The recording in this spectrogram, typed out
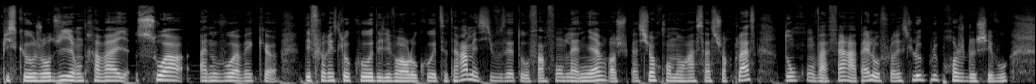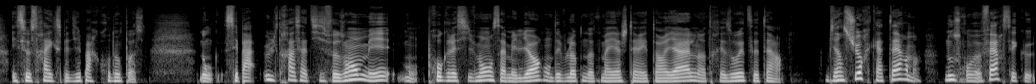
puisque aujourd'hui on travaille soit à nouveau avec euh, des fleuristes locaux, des livreurs locaux, etc. Mais si vous êtes au fin fond de la Nièvre, je suis pas sûre qu'on aura ça sur place. Donc on va faire appel au fleuriste le plus proche de chez vous et ce sera expédié par Chronopost. Donc c'est pas ultra satisfaisant, mais bon, progressivement on s'améliore, on développe notre maillage territorial, notre réseau, etc. Bien sûr qu'à terme, nous, ce qu'on veut faire, c'est que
